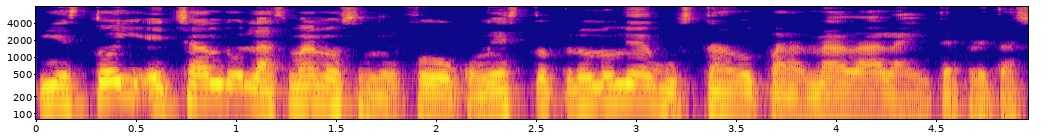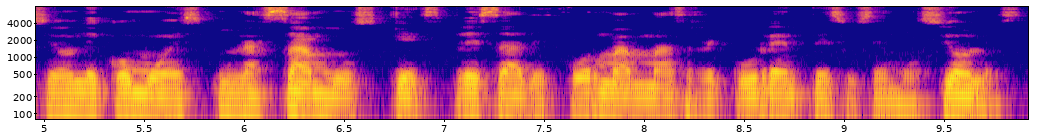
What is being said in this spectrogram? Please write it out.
y estoy echando las manos en el fuego con esto, pero no me ha gustado para nada la interpretación de cómo es una Samus que expresa de forma más recurrente sus emociones.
